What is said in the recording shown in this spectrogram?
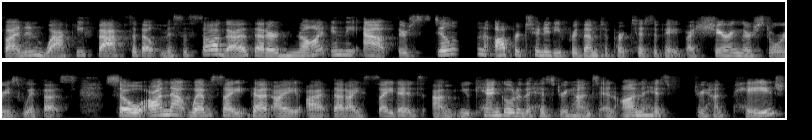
fun and wacky facts about Mississauga that are not in the app, there's still an opportunity for them to participate by sharing their stories with us. So on that website that I uh, that I cited, um, you can go to the History Hunt, and on the History Hunt page,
